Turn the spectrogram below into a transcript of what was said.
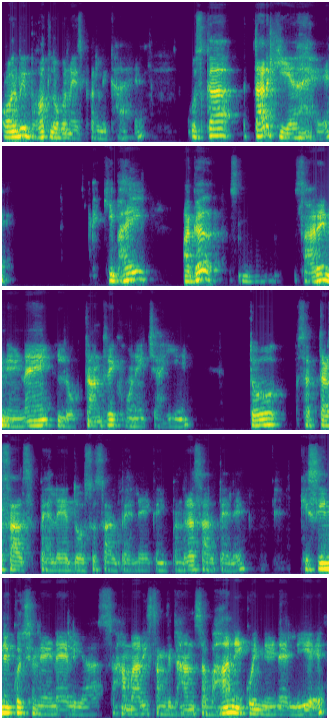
और भी बहुत लोगों ने इस पर लिखा है। उसका तर्क यह है कि भाई, अगर सारे निर्णय लोकतांत्रिक होने चाहिए तो सत्तर साल से पहले, दो सौ साल पहले, कहीं पंद्रह साल पहले, किसी ने कुछ निर्णय लिया, हमारी संविधान सभा ने कोई निर्णय लिए,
